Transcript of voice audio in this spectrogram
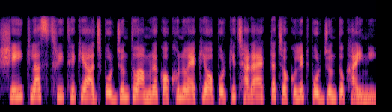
সেই ক্লাস থ্রি থেকে আজ পর্যন্ত আমরা কখনো একে অপরকে ছাড়া একটা চকোলেট পর্যন্ত খাইনি।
